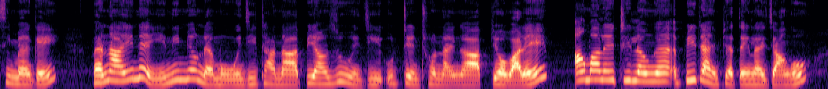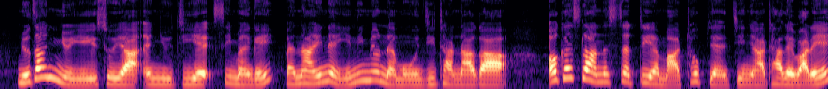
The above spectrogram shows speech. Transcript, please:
စီမံကိန်း ဗန်နာရေးနဲ့ယင်းနှမြုံနယ်မှုဝန်ကြီးဌာနပြည်အောင်စုဝန်ကြီးဦးတင်ထွန်းနိုင်ကပြောပါတယ်။အောင်ပါလေးထီလုံငန်းအပိတိုင်ဖြတ်သိမ်းလိုက်ကြောင်းကိုမြို့သားညွရေးအစိုးရ NUG ရဲ့စီမံကိန်းဗန်နာရေးနဲ့ယင်းနှမြုံနယ်မှုဝန်ကြီးဌာနကဩဂတ်စ်လ22ရက်မှာထုတ်ပြန်ကြေညာထားခဲ့ပါတယ်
